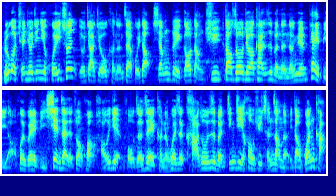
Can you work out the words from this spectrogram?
如果全球经济回春，油价就有可能再回到相对高档区，到时候就要看日本的能源配比啊，会不会比现在的状况好一点？否则这也可能会是卡住日本经济后续成长的一道关卡。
